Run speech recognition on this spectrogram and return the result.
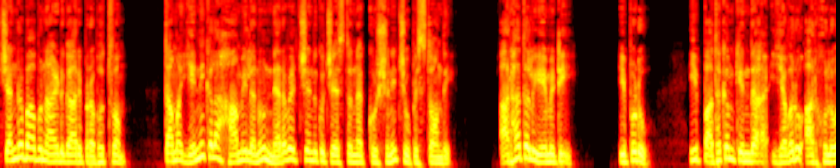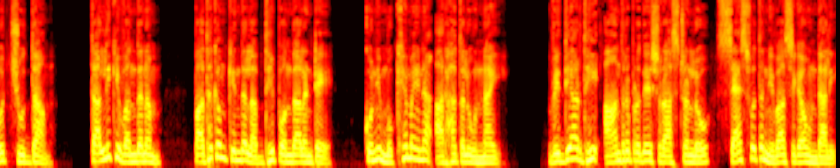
చంద్రబాబు నాయుడు గారి ప్రభుత్వం తమ ఎన్నికల హామీలను నెరవేర్చేందుకు చేస్తున్న కృషిని చూపిస్తోంది. అర్హతలు ఏమిటి? ఇప్పుడు ఈ పథకం కింద ఎవరు అర్హులో చూద్దాం. తల్లికి వందనం పథకం కింద లబ్ధి పొందాలంటే కొన్ని ముఖ్యమైన అర్హతలు ఉన్నాయి. విద్యార్థి ఆంధ్రప్రదేశ్ రాష్ట్రంలో శాశ్వత నివాసిగా ఉండాలి.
